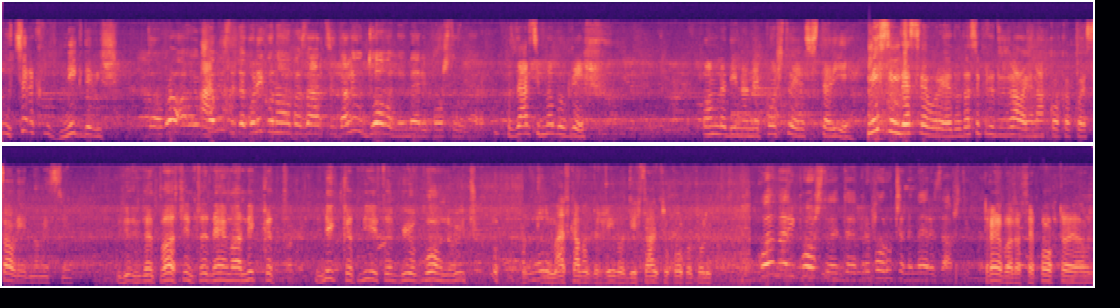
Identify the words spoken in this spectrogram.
u crkvu, nigde više. Dobro, ali što mislite, koliko novopazarci, da li u dovoljnoj meri poštuju mere? Pazarci mnogo grešu omladina ne poštuje starije. Mislim da je sve u redu, da se pridržavaju onako kako je solidno, mislim. Ne plašim se, nema nikad, nikad nisam bio bolno viću. Maskama držimo distancu koliko toliko. Koje meri poštujete preporučene mere zaštite? Treba da se poštuje, ali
